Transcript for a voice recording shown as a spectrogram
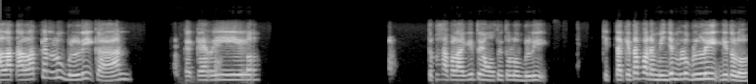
alat-alat kan lu beli kan? Kayak keril. Terus apa lagi tuh yang waktu itu lu beli? Kita-kita pada minjem lu beli gitu loh.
